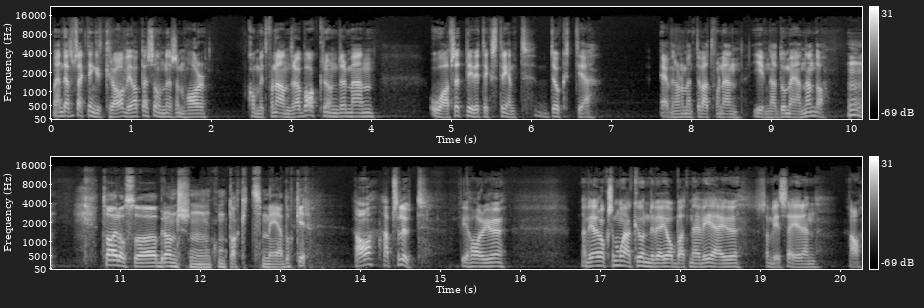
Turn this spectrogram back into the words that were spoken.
Men det är som sagt inget krav. Vi har personer som har kommit från andra bakgrunder men oavsett blivit extremt duktiga även om de inte varit från den givna domänen. Då. Mm. Tar också branschen kontakt med docker? Ja, absolut. Vi har ju, men vi har också många kunder vi har jobbat med. Vi är ju, som vi säger, en, ja,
